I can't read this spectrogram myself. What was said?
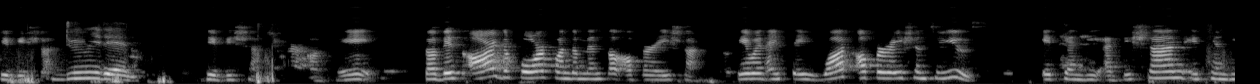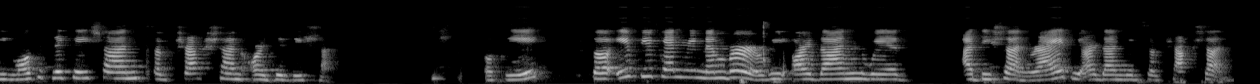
division. Dividend. Division. Okay, so these are the four fundamental operations. Okay, when I say what operation to use, it can be addition, it can be multiplication, subtraction, or division. Okay, so if you can remember, we are done with addition, right? We are done with subtraction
